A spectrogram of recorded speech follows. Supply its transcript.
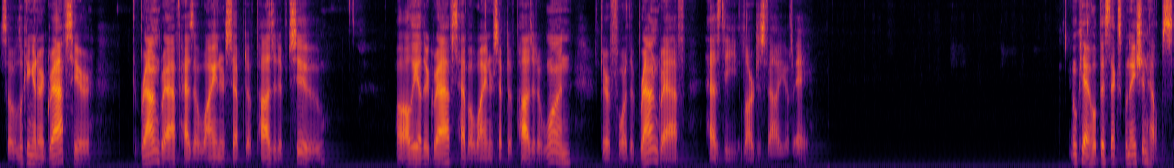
So looking at our graphs here, the brown graph has a y-intercept of positive 2, while all the other graphs have a y-intercept of positive 1. Therefore, the brown graph has the largest value of A. Okay, I hope this explanation helps.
